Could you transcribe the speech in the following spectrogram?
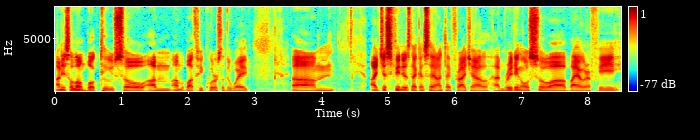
And it's a long book too, so I'm I'm about three quarters of the way. Um, I just finished, like I said, Anti-Fragile. I'm reading also a biography.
